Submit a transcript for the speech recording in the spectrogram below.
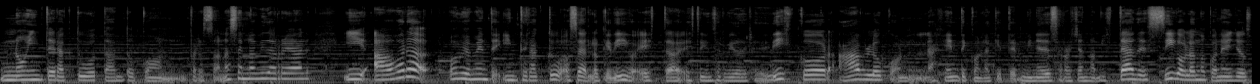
no interactúo tanto con personas en la vida real. Y ahora obviamente interactúo, o sea, lo que digo, esta, estoy en servidores de Discord, hablo con la gente con la que terminé desarrollando amistades, sigo hablando con ellos,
